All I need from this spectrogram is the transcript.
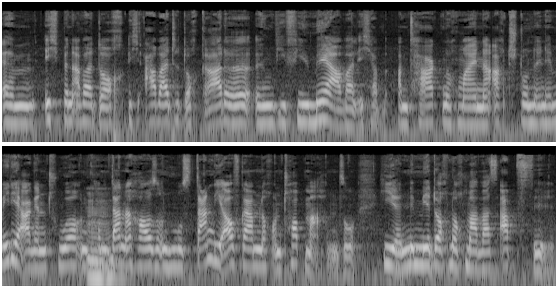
ähm, ich bin aber doch, ich arbeite doch gerade irgendwie viel mehr, weil ich habe am Tag noch meine acht Stunden in der Mediaagentur und mhm. komme dann nach Hause und muss dann die Aufgaben noch on top machen. So, hier, nimm mir doch noch mal was ab, Phil.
